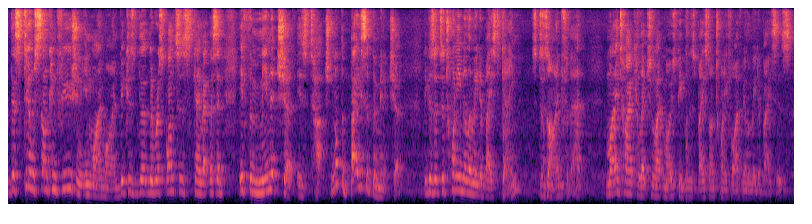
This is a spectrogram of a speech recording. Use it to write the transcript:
there's still some confusion in my mind because the, the responses came back, they said, if the miniature is touched, not the base of the miniature, because it's a 20 millimeter based game. It's designed for that. My entire collection, like most people, is based on 25 millimeter bases.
